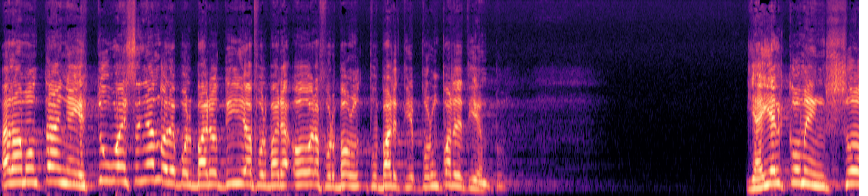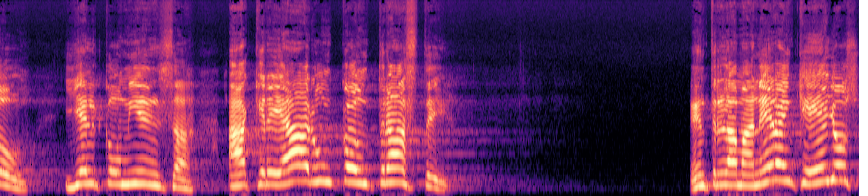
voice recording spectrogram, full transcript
a la montaña y estuvo enseñándole por varios días, por varias horas, por, por un par de tiempo. Y ahí él comenzó y él comienza a crear un contraste entre la manera en que ellos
